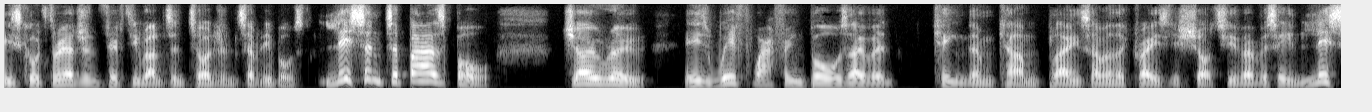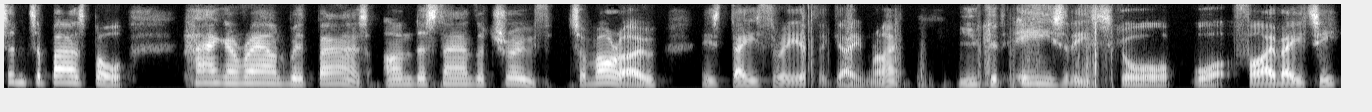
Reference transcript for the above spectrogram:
He scored 350 runs and 270 balls. Listen to Bazball. Joe Root is whiff waffing balls over Kingdom Come, playing some of the craziest shots you've ever seen. Listen to Bazball. Hang around with Baz. Understand the truth. Tomorrow is day three of the game, right? You could easily score, what, 580,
